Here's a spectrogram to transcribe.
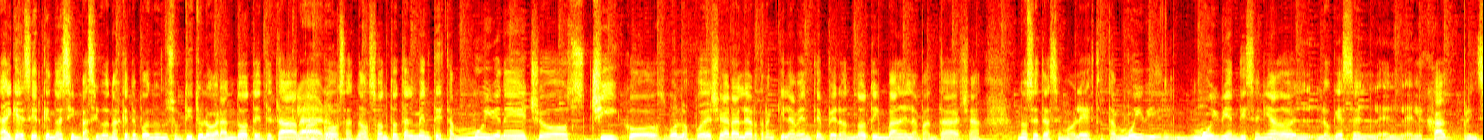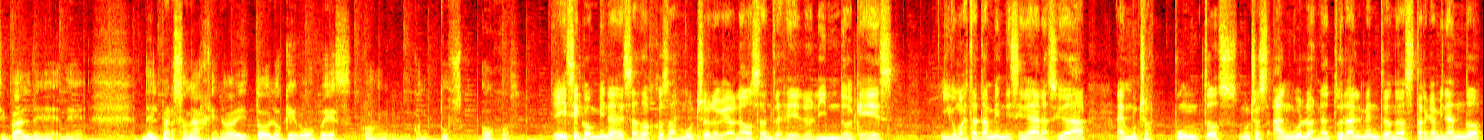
Hay que decir que no es invasivo, no es que te ponen un subtítulo grandote y te tapa Claro. cosas. No, son totalmente, están muy bien hechos, chicos, vos los podés llegar a leer tranquilamente, pero no te invaden la pantalla, no se te hace molesto. Está muy bien, muy bien diseñado el- lo que es el, el, el HUD principal de- de- del personaje, ¿no? Y todo lo que vos ves con, con tus ojos. Y ahí se combinan esas dos cosas mucho, lo que hablamos antes de lo lindo que es. Y como está tan bien diseñada la ciudad, hay muchos puntos, muchos ángulos naturalmente donde vas a estar caminando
